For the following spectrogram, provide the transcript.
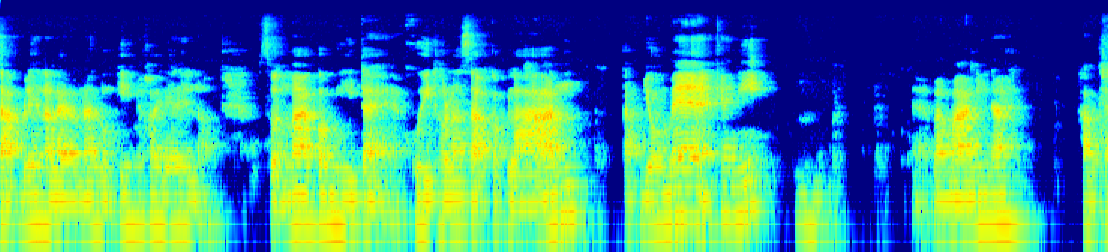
ศัพท์เล่นอะไรแบบนั้นหลวงพี่ไม่ค่อยได้เล่นหรอกส่วนมากก็มีแต่คุยโทรศัพท์กับหลานกับโยมแม่แค่นี้อืมประมาณนี้นะ เข้าใจ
